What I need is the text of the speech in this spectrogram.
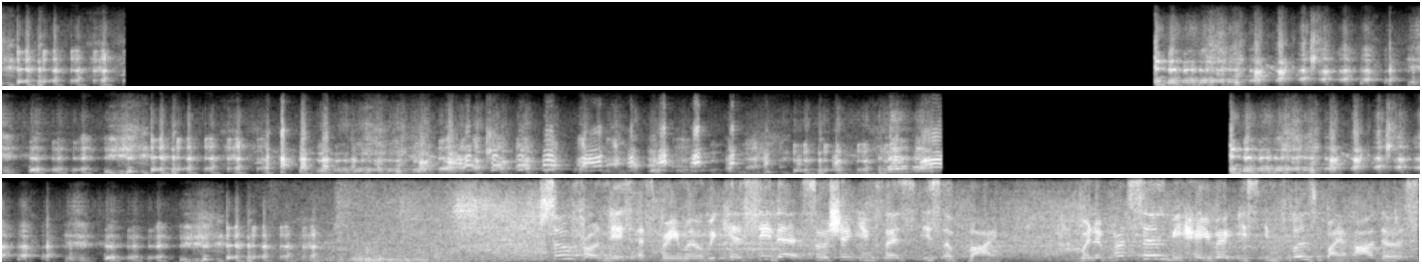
ha. So from this experiment, we can see that social influence is applied. When a person's behavior is influenced by others,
